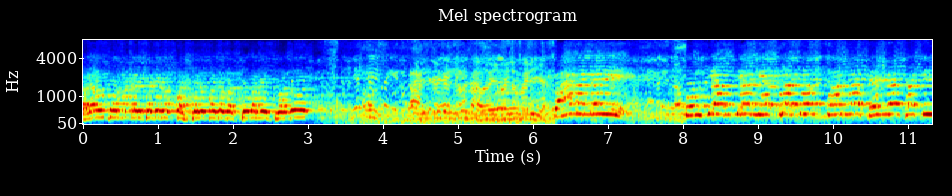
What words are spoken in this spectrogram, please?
अनाउन्सर मंडळीसाठी पाचशे रुपयाचं बक्षीस आले स्वागत. काय मंडळी? तुमच्या आमच्या नेतृत्व स्पर्धा फेडण्यासाठी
